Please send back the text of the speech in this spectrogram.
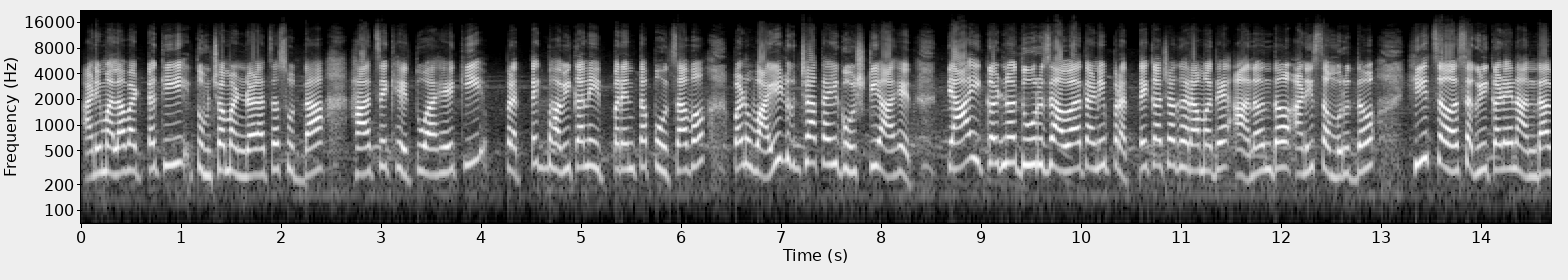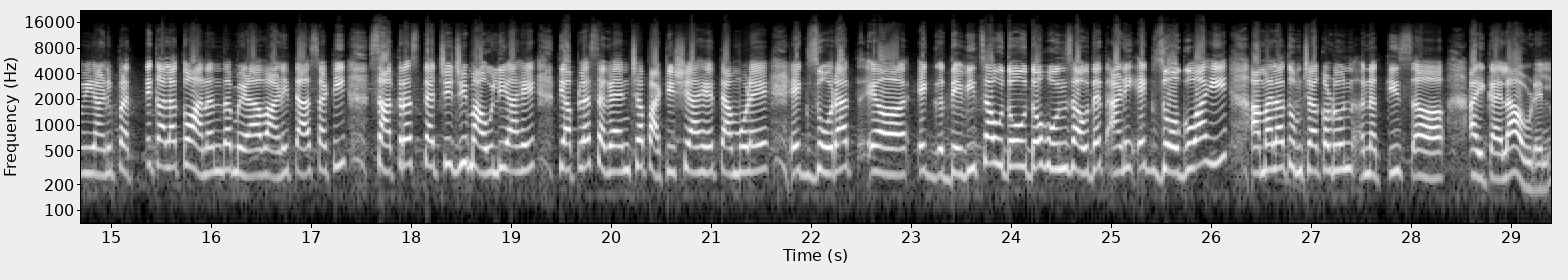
आणि मला वाटतं की तुमच्या मंडळाचा सुद्धा हाच एक हेतू आहे की प्रत्येक भाविकाने इथपर्यंत पोहोचावं. पण वाईट ज्या काही गोष्टी आहेत त्या इकडनं दूर जाव्यात आणि प्रत्येकाच्या घरामध्ये आनंद आणि समृद्ध हीच सगळीकडे नांदावी आणि प्रत्येकाला तो आनंद मिळावा आणि त्यासाठी सात रस्त्याची जी माऊली आहे ती आपल्या सगळ्यांच्या पाठीशी आहे. त्यामुळे एक जोरात एक देवीचा उदो उदो होऊन जाऊ देत आणि एक जोगवाही आम्हाला तुमच्याकडून नक्कीच ऐकायला आवडेल.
